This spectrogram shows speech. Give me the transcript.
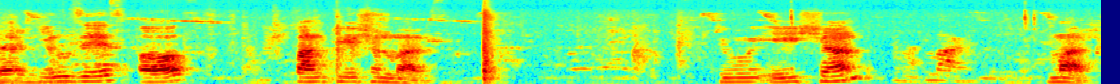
the uses of punctuation marks punctuation marks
